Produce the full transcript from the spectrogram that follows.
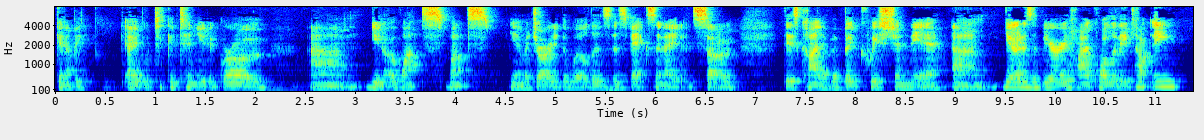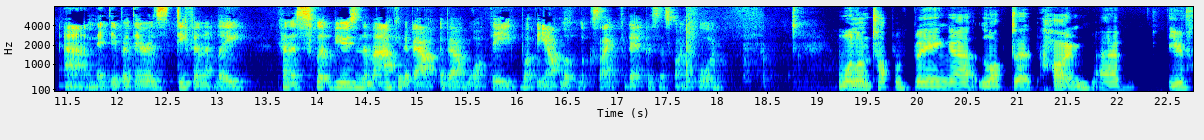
going to be able to continue to grow? Um, you know, once once you know majority of the world is is vaccinated. So there's kind of a big question there. Um, you know, it is a very high quality company, um, and there, but there is definitely kind of split views in the market about about what the what the outlook looks like for that business going forward. Well, on top of being uh, locked at home, uh, you've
